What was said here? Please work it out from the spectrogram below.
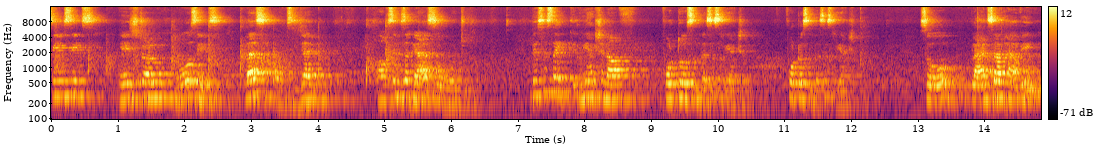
C6H12O6 plus oxygen. Oxygen is a gas, so O2. This is a reaction of photosynthesis reaction. Photosynthesis reaction. So plants are having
